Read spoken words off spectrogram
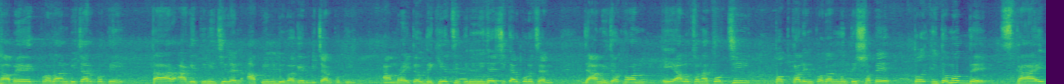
সাবেক প্রধান বিচারপতি। তার আগে তিনি ছিলেন আপিল বিভাগের বিচারপতি। আমরা এটাও দেখিয়েছি তিনি নিজেই স্বীকার করেছেন যে আমি যখন এই আলোচনা করছি তৎকালীন প্রধানমন্ত্রীর সাথে তো ইতোমধ্যে স্কাইপ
